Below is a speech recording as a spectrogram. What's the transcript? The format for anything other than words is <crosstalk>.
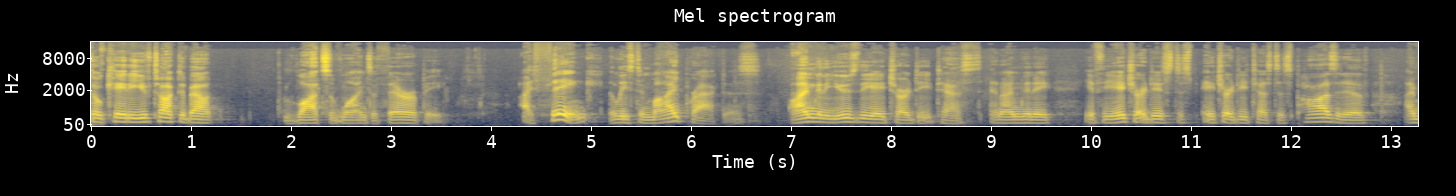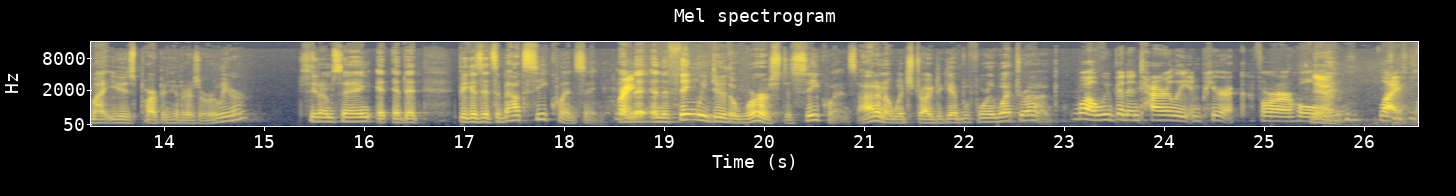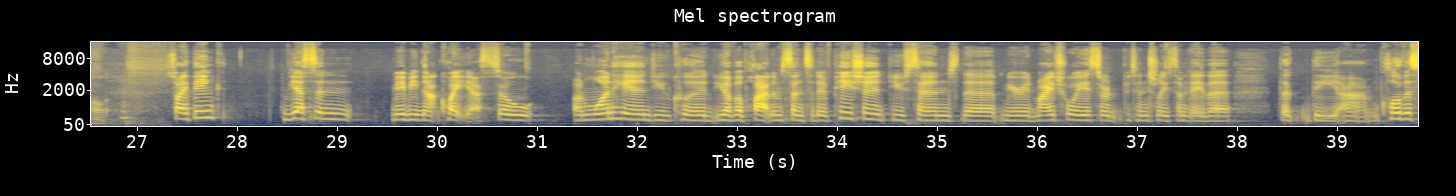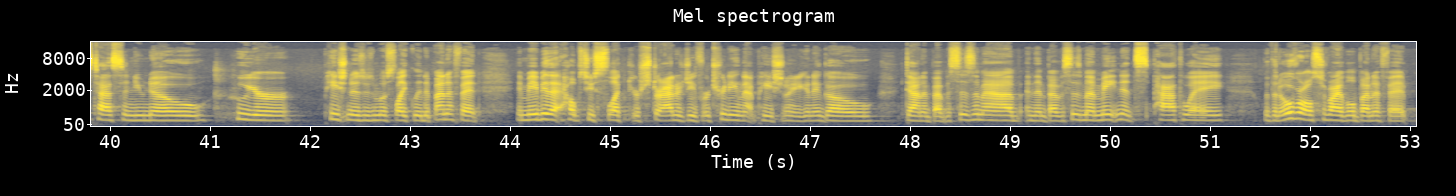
So Katie, you've talked about lots of lines of therapy. I think, at least in my practice, I'm going to use the HRD test, and I'm going to, if the HRD, HRD test is positive, I might use PARP inhibitors earlier. See what I'm saying? It, it, that, because it's about sequencing. Right. And the, and the thing we do the worst is sequence. I don't know which drug to give before what drug. Well, we've been entirely empiric for our whole Yeah. life. So I think yes and maybe not quite yes. So on one hand, you could you have a platinum sensitive patient, you send the Myriad My Choice or potentially someday the the the um, Clovis test, and you know who your patient is who's most likely to benefit, and maybe that helps you select your strategy for treating that patient. Are you going to go down a bevacizumab and then bevacizumab maintenance pathway with an overall survival benefit,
